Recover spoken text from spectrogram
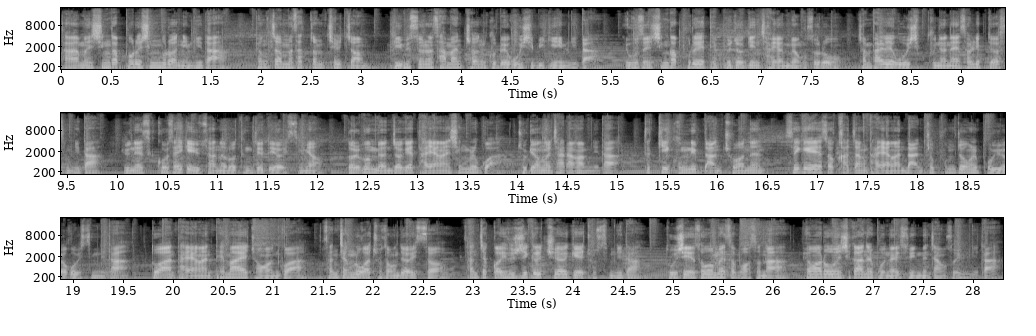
다음은 싱가포르 식물원입니다. 평점은 4.7점, 리뷰수는 41,952개입니다. 이곳은 싱가포르의 대표적인 자연 명소로 1859년에 설립되었습니다. 유네스코 세계유산으로 등재되어 있으며 넓은 면적의 다양한 식물과 조경을 자랑합니다. 특히 국립난초원은 세계에서 가장 다양한 난초 품종을 보유하고 있습니다. 또한 다양한 테마의 정원과 산책로가 조성되어 있어 산책과 휴식을 취하기에 좋습니다. 도시의 소음에서 벗어나 평화로운 시간을 보낼 수 있는 장소입니다.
